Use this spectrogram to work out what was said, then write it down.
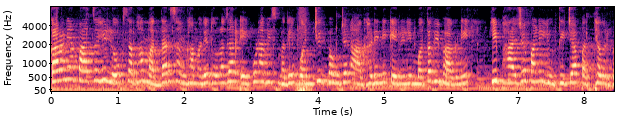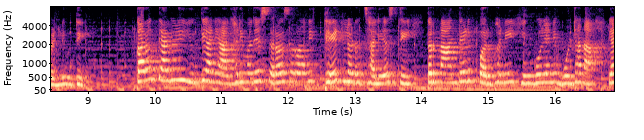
कारण या पाचही लोकसभा मतदारसंघामध्ये दोन हजार एकोणावीसमध्ये वंचित बहुजन आघाडीने केलेली मतविभागणी ही भाजप आणि युतीच्या पथ्यावर पडली होती. कारण त्यावेळी युती आणि आघाडीमध्ये सरळ सरळ आणि थेट लढत झाली असती तर नांदेड परभणी हिंगोली आणि बुलढाणा या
